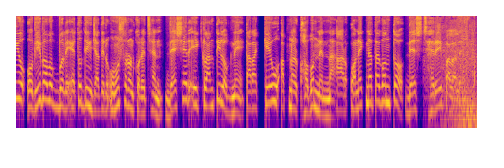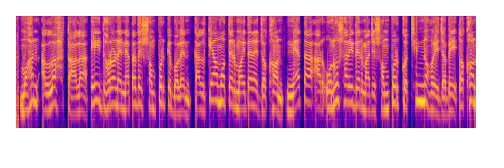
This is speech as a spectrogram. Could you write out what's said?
প্রিয় অভিভাবক বলে এতদিন যাদের অনুসরণ করেছেন, দেশের এই ক্লান্তি লগ্নে তারা কেউ আপনার খবর নেন না। আর অনেক নেতাগণ তো দেশ ছেড়েই পালালেন। মহান আল্লাহ তাআলা এই ধরনের নেতাদের সম্পর্কে বলেন, কাল কেয়ামতের ময়দানে যখন নেতা আর অনুসারীদের মাঝে সম্পর্ক ছিন্ন হয়ে যাবে, তখন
